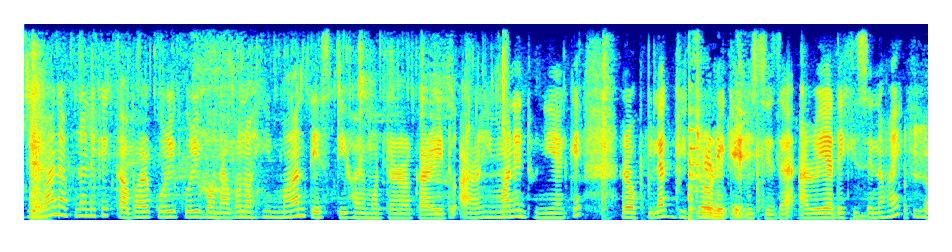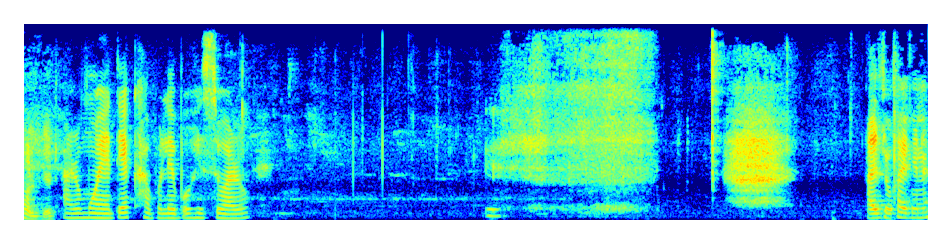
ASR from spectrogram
যিমান আপোনালোকে কাভাৰ কৰি কৰি বনাব ন সিমান টেষ্টি হয় মটনৰ কাৰীটো আৰু সিমানেই ধুনীয়াকৈ ৰসবিলাক ভিতৰলৈকে গুচি যায় আৰু এয়া দেখিছে নহয় আৰু মই এতিয়া খাবলৈ বহিছোঁ আৰু। খাইছোঁ খাই কিনে।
